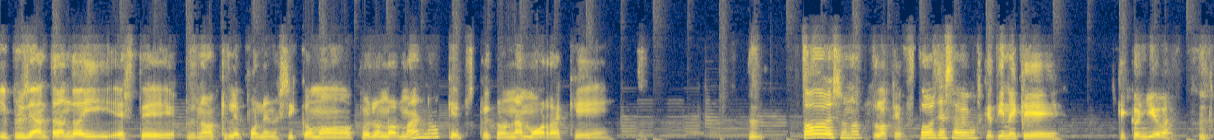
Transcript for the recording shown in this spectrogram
y pues ya entrando ahí, este, pues no, que le ponen así como, pues lo normal, ¿no? Que, pues, que con una morra que... pues, todo eso, ¿no? Lo que pues, todos ya sabemos que tiene que... que conlleva.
